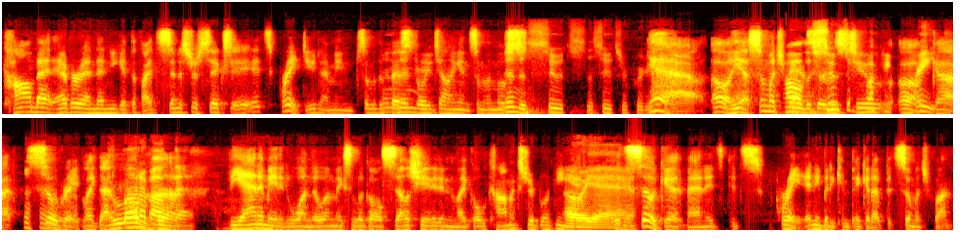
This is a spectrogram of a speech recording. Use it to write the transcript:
combat ever, and then you get to fight the Sinister Six. It's great, dude. I mean, some of the And best then the- storytelling and some of the most. then most the suits, the suits are pretty. yeah. Oh yeah, so much Oh, the suits are too. fucking Oh great. god, so great. Like I love about the that. The animated one. The one that makes it look all cel shaded and like old comic strip looking. Oh It- yeah. it's so good, man. It's it's great. Anybody can pick it up. It's so much fun.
